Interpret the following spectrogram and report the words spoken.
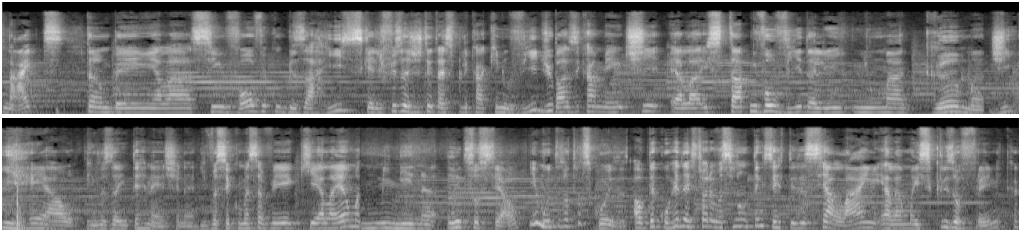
Knights. Também ela se envolve com bizarrices, que é difícil a gente tentar explicar aqui no vídeo. Basicamente, ela está envolvida ali em uma gama de irreal vindos da internet, né? E você começa a ver que ela é uma menina antissocial e muitas outras coisas. Ao decorrer da história, você não tem certeza se a Line ela é uma esquizofrênica.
